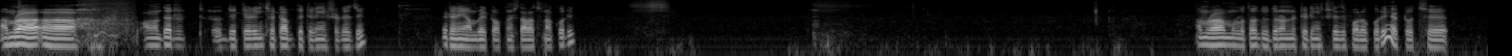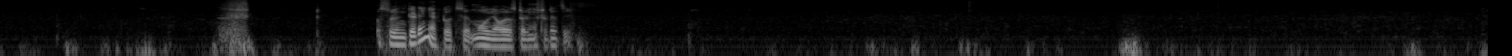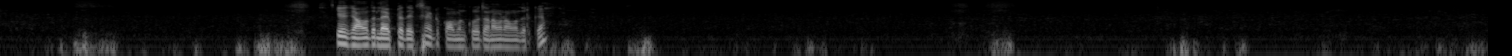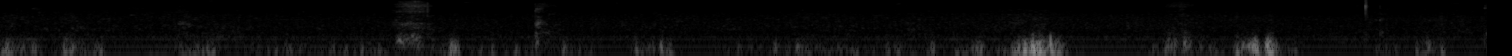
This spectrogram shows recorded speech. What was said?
আমরা আমাদের যে ট্রেডিং সেটআপ, যে ট্রেডিং স্ট্র্যাটেজি এটা নিয়ে আমরা একটু আপনার সাথে আলোচনা করি। আমরা মূলত দুই ধরনের ট্রেডিং স্ট্র্যাটেজি ফলো করি। একটা হচ্ছে সুইং ট্রেডিং, একটা হচ্ছে মুভিং এভারেজ ট্রেডিং স্ট্র্যাটেজি। কে, আমাদের লাইভটা দেখছেন একটু কমেন্ট করে জানাবেন আমাদেরকে।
